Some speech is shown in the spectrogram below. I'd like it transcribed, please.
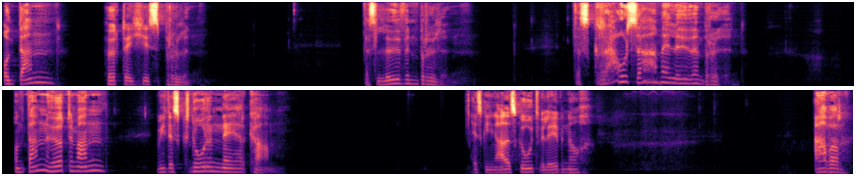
Und dann hörte ich es brüllen. Das Löwenbrüllen. Das grausame Löwenbrüllen. Und dann hörte man, wie das Knurren näher kam. Es ging alles gut, wir leben noch. Aber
